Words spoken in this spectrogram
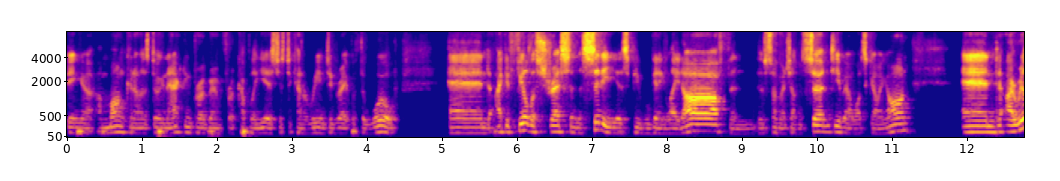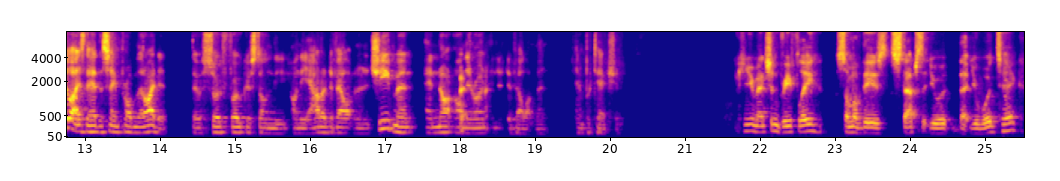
being a, a monk and I was doing an acting program for a couple of years just to kind of reintegrate with the world. And I could feel the stress in the city as people getting laid off and there's so much uncertainty about what's going on. And I realized they had the same problem that I did. They were so focused on the on the outer development and achievement and not on their own inner development and protection. Can you mention briefly some of these steps that you would that you would take?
